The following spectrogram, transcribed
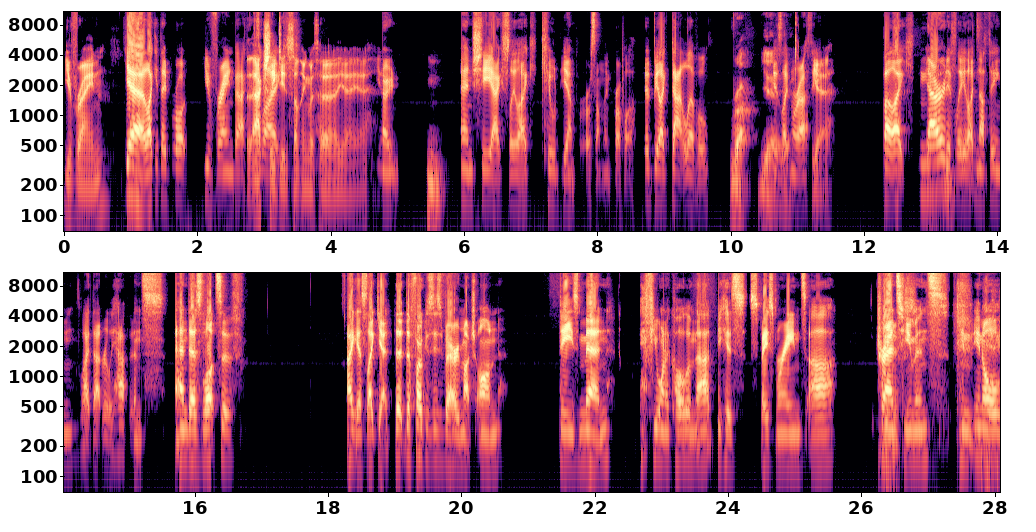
Yvraine Yeah, like if they brought Yvraine back, as, actually like, did something with her. Yeah, yeah. You know, Hmm. and she actually like killed the emperor or something proper. It'd be like that level Right. Yeah. is like yeah. Morathi. Yeah. But like mm-hmm. narratively, like nothing like that really happens. And there's lots of I guess like yeah, the the focus is very much on these men, if you want to call them that, because space marines are transhumans in, in all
